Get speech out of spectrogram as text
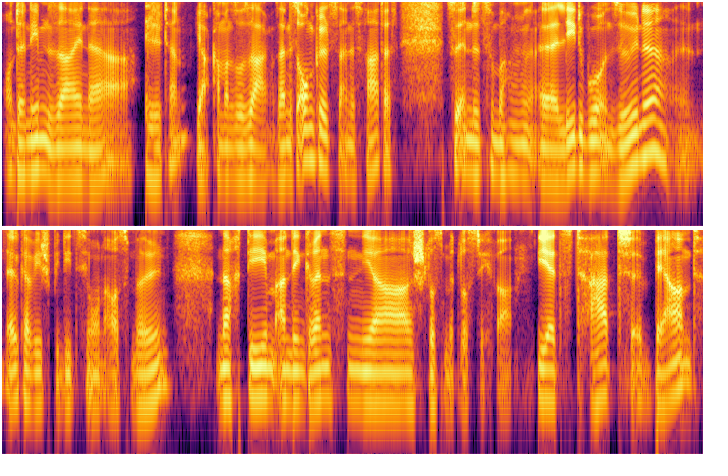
Unternehmen seiner Eltern, ja, kann man so sagen, seines Onkels, seines Vaters, zu Ende zu machen. Äh, Ledebur und Söhne, äh, LKW-Spedition aus Mölln, nachdem an den Grenzen ja Schluss mit lustig war. Jetzt hat Bernd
